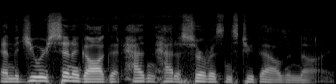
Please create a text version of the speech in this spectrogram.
and the Jewish synagogue that hadn't had a service since 2009.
